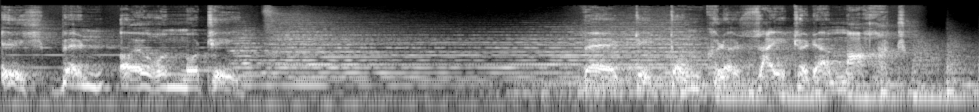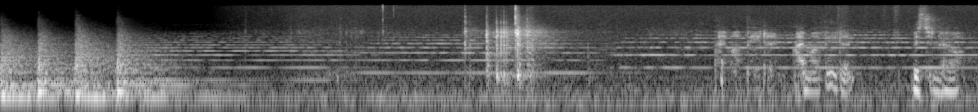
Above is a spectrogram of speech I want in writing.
Ich bin eure Mutti. Wählt die dunkle Seite der Macht. Einmal wedeln, einmal wedeln. Bisschen höher.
